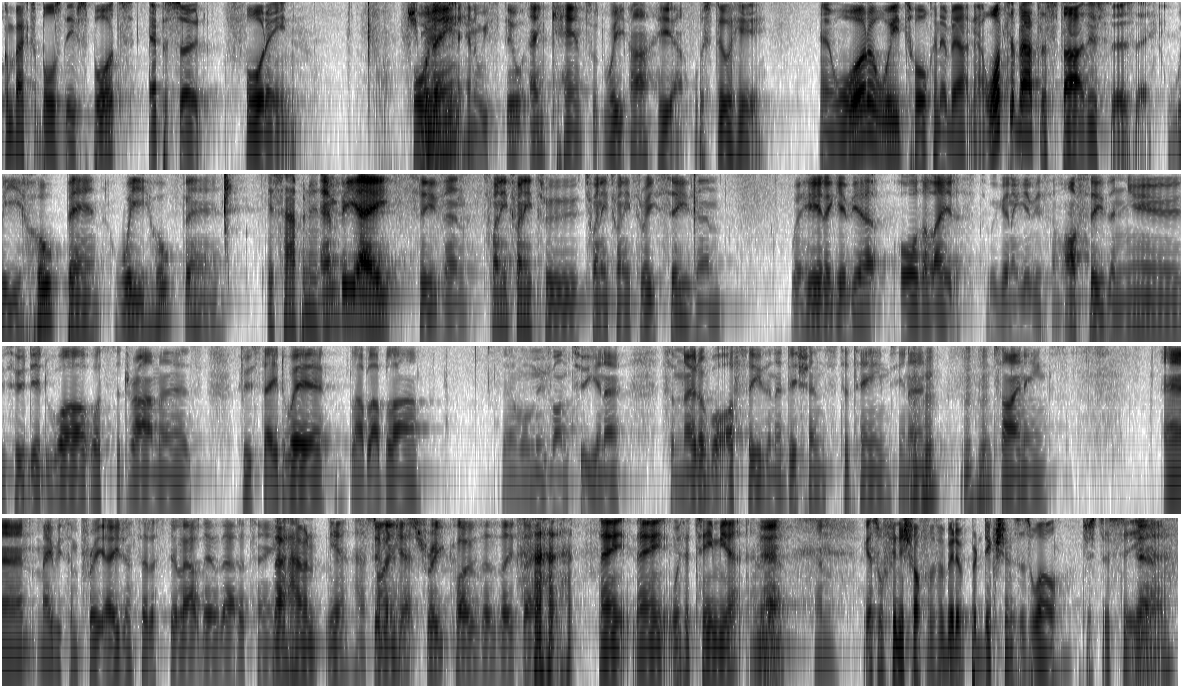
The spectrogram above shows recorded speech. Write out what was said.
Welcome back to Balls Deep Sports, episode 14. 14, Shmouzy. and we still ain't cancelled. We are here. We're still here. And what are we talking about now? What's about to start this Thursday? We hooping. We hooping. It's happening. NBA season 2022 2023 season. We're here to give you all the latest. We're going to give you some off season news who did what, what's the dramas, who stayed where, blah, blah, blah. Then we'll move on to, you know, some notable off season additions to teams, you know, Mhm, mhm. some signings, and maybe some free agents that are still out there without a team. That haven't, yeah, has still in yet. street clothes, as they say. they, ain't, they ain't with a team yet. And yeah, and I guess we'll finish off with a bit of predictions as well, just to see. Yeah. You know,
